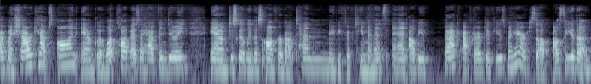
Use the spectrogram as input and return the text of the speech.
Have my shower caps on and I'm going wet plop as I have been doing. And I'm just going to leave this on for about 10, maybe 15 minutes. And I'll be back after I've diffused my hair. So I'll see you then.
